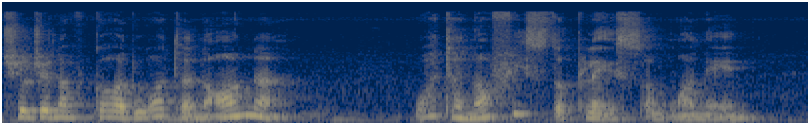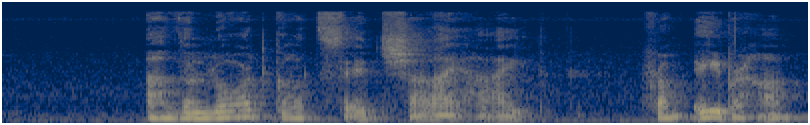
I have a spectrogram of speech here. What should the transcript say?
children of God, what an honor! What an office to place someone in. And the Lord God said, Shall I hide from Abraham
